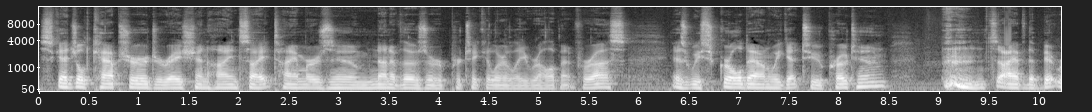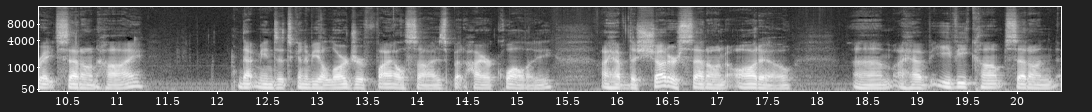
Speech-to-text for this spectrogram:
Scheduled capture, duration, hindsight, timer, zoom, none of those are particularly relevant for us. As we scroll down, we get to ProTune. so I have the bitrate set on high. That means it's going to be a larger file size but higher quality. I have the shutter set on auto. Um, I have EV comp set on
